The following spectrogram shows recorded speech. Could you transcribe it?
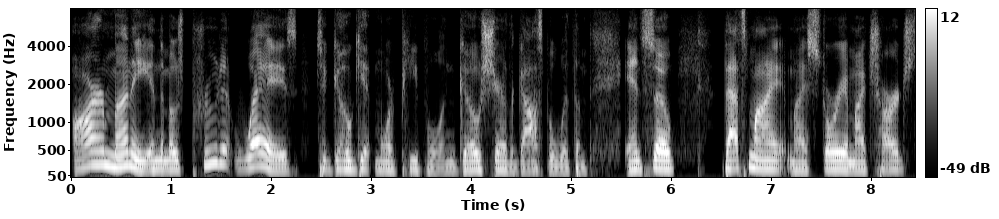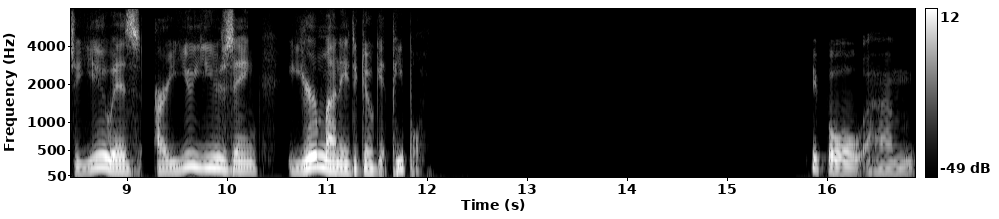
our money in the most prudent ways to go get more people and go share the gospel with them? And so that's my my story and my charge to you is are you using your money to go get people? People um,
